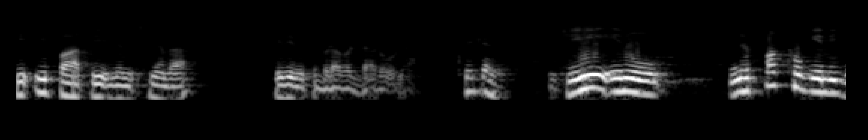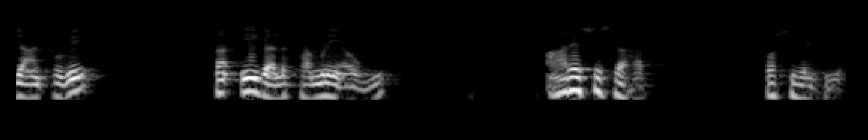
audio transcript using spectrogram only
ਕਿ ਇਹ ਭਾਰਤੀ ਏਜੰਸੀਆਂ ਦਾ ਇਹਦੇ ਵਿੱਚ ਬੜਾ ਵੱਡਾ ਰੋਲ ਹੈ। ਠੀਕ ਹੈ ਜੀ। ਜੇ ਇਹਨੂੰ ਨਿਰਪੱਖ ਹੋ ਕੇ ਇਹਦੀ ਜਾਂਚ ਹੋਵੇ ਤਾਂ ਇਹ ਗੱਲ ਸਾਹਮਣੇ ਆਊਗੀ। ਆਰਐਸਐਸ ਦਾ ਹੱਥ ਪੋਸਿਬਿਲਿਟੀ ਹੈ।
